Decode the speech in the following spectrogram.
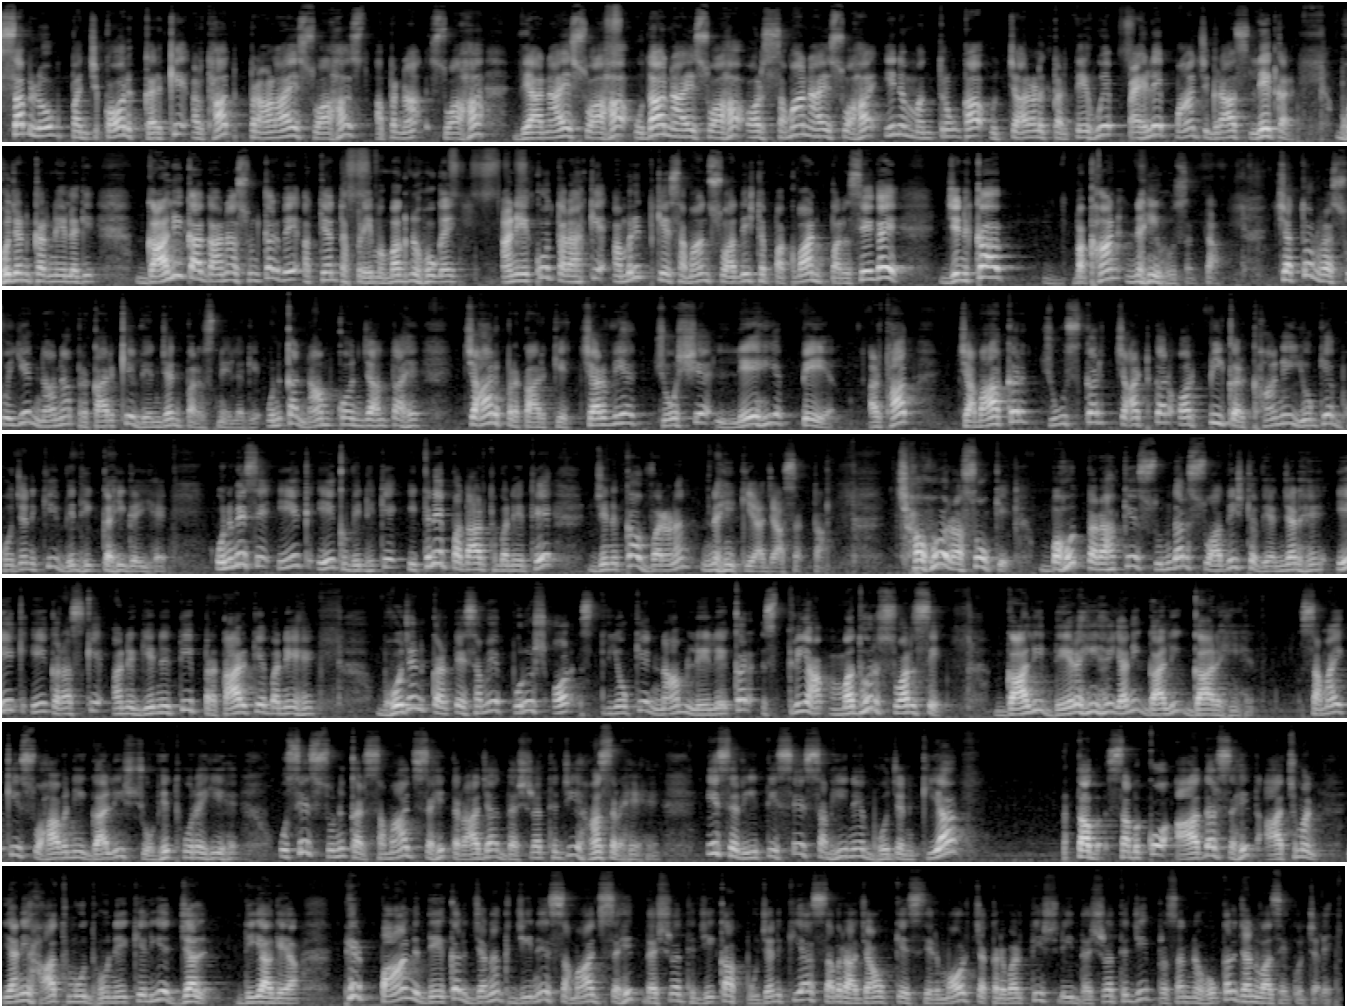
सब लोग पंचकौर करके अर्थात प्राणाय स्वाहा, अपना स्वाहा, व्यानाय स्वाहा, उदानाय स्वाहा और समानाय स्वाहा इन मंत्रों का उच्चारण करते हुए पहले पाँच ग्रास लेकर भोजन करने लगे। गाली का गाना सुनकर वे अत्यंत प्रेममग्न हो गए। अनेकों तरह के अमृत के समान स्वादिष्ट पकवान परसे गए, जिनका बखान नहीं हो सकता। चतुर रसोइये नाना प्रकार के व्यंजन परसने लगे। उनका नाम कौन जानता है? चार प्रकार के चर्व्य, चोष्य, लेह्य, पेय। अर्थात चबाकर, चूसकर, चाटकर और पीकर खाने योग्य भोजन की विधि कही गई है। उनमें से एक एक विधि के इतने पदार्थ बने थे जिनका वर्णन नहीं किया जा सकता। छहों रसों के बहुत तरह के सुंदर स्वादिष्ट व्यंजन हैं। एक एक रस के अनगिनती प्रकार के बने हैं। भोजन करते समय पुरुष और स्त्रियों के नाम ले लेकर स्त्रियाँ मधुर स्वर से गाली दे रही हैं, यानी गाली गा रही हैं। समय की सुहावनी गाली शोभित हो रही है उसे सुनकर समाज सहित राजा दशरथ जी हंस रहे हैं। इस रीति से सभी ने भोजन किया। तब सबको आदर सहित आचमन, यानी हाथ मुँह धोने के लिए जल दिया गया। फिर पान देकर जनक जी ने समाज सहित दशरथ जी का पूजन किया। सब राजाओं के सिरमौर चक्रवर्ती श्री दशरथ जी प्रसन्न होकर जनवासे को चले।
